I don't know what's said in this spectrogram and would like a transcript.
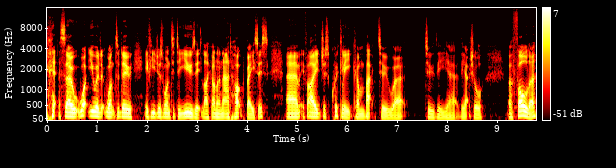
so what you would want to do if you just wanted to use it like on an ad hoc basis, um, if I just quickly come back to uh, to the uh, the actual uh, folder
